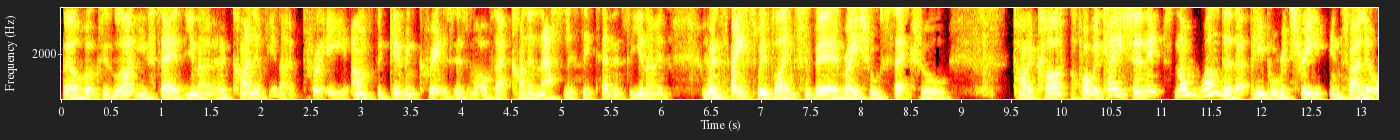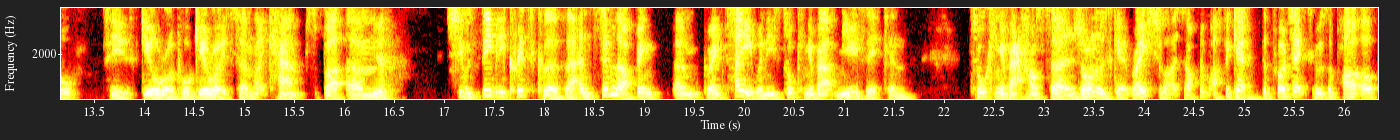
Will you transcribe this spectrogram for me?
Bell Hooks is like you said, you know, her kind of, you know, pretty unforgiving criticism of that kind of nationalistic tendency, you know, yeah. when faced with like severe racial, sexual kind of class provocation, it's no wonder that people retreat into our little, to use Gilroy, Paul Gilroy's term, like camps. But um, yeah. she was deeply critical of that. And similar, I think, um, Greg Tate, when he's talking about music and talking about how certain genres get racialized. I, I forget mm. the project he was a part of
